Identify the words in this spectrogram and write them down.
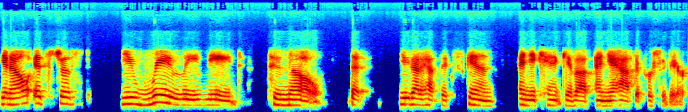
You know, it's just, you really need to know that you got to have thick skin and you can't give up and you have to persevere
